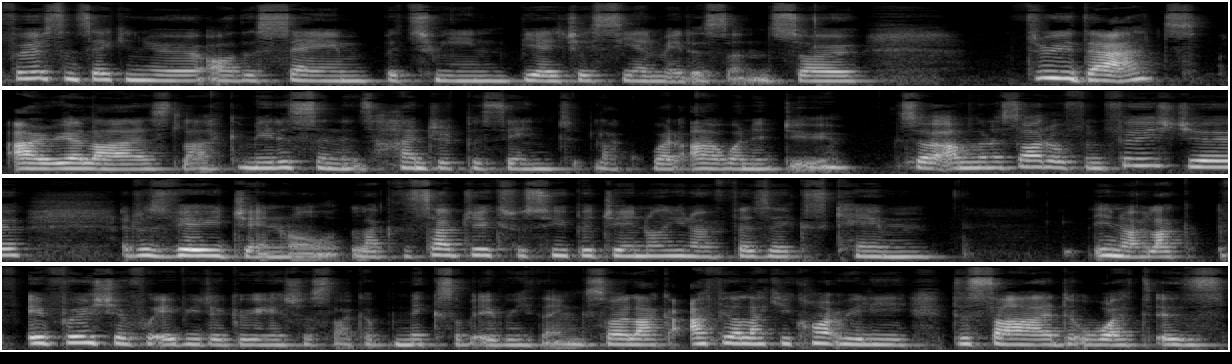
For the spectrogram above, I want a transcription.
first and second year are the same between BHSC and medicine. So through that, I realized like medicine is 100% like what I want to do. So I'm going to start off in first year it was very general. Like the subjects were super general, you know, physics, chem, you know, like first year for every degree it's just like a mix of everything. So like I feel like you can't really decide what is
